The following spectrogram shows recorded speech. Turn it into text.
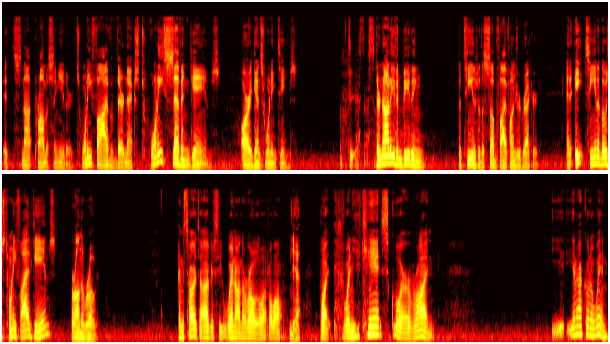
it's not promising either. 25 of their next 27 games are against winning teams. That's- They're not even beating the teams with a sub 500 record. And 18 of those 25 games are on the road. And it's hard to obviously win on the road, let alone. Yeah. But when you can't score a run, you're not going to win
